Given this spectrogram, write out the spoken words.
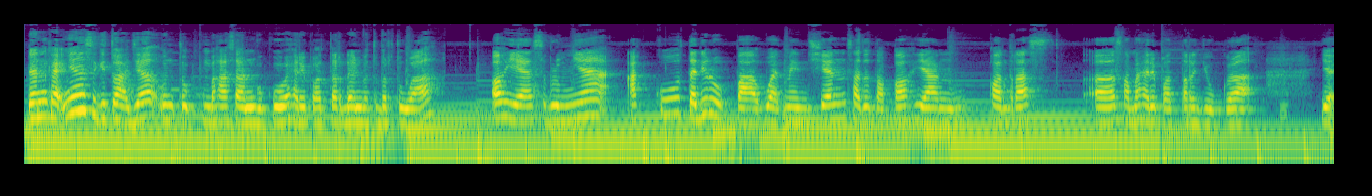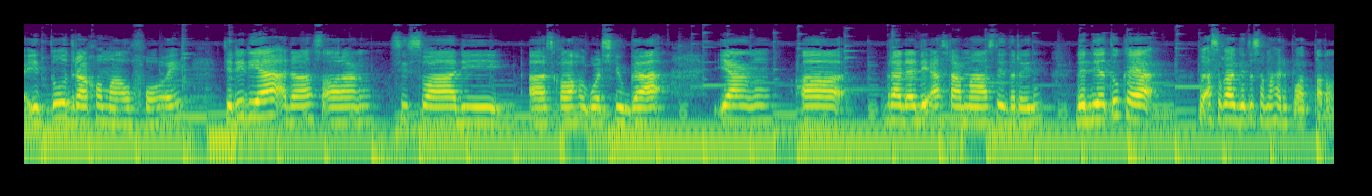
Dan kayaknya segitu aja untuk pembahasan buku Harry Potter dan Batu Bertua oh ya sebelumnya aku tadi lupa buat mention satu tokoh yang kontras uh, sama Harry Potter juga yaitu Draco Malfoy. Jadi dia adalah seorang siswa di uh, sekolah Hogwarts juga yang uh, berada di asrama Slytherin. Dan dia tuh kayak gak suka gitu sama Harry Potter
